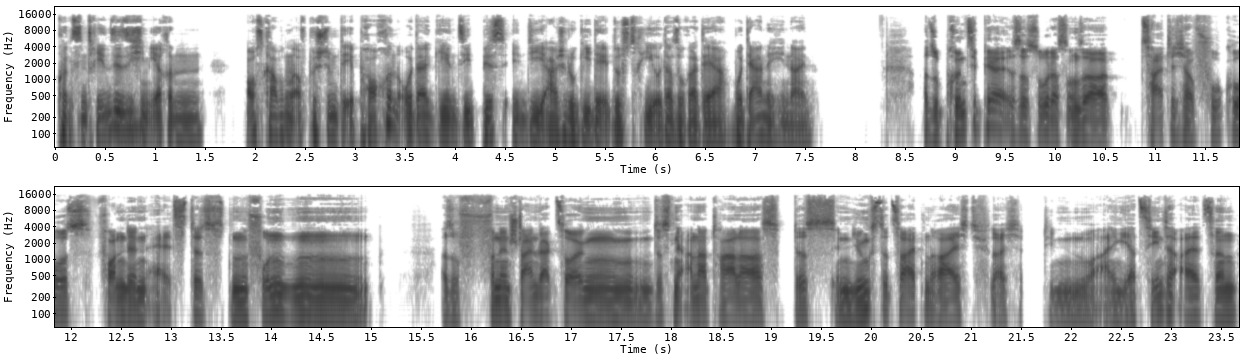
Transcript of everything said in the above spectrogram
Konzentrieren Sie sich in Ihren Ausgrabungen auf bestimmte Epochen oder gehen Sie bis in die Archäologie der Industrie oder sogar der Moderne hinein? Also prinzipiell ist es so, dass unser zeitlicher Fokus von den ältesten Funden, also von den Steinwerkzeugen des Neandertalers bis in jüngste Zeiten reicht, vielleicht die nur einige Jahrzehnte alt sind.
